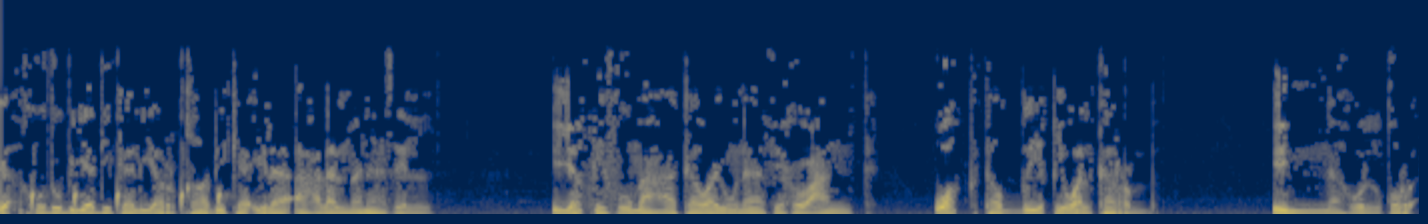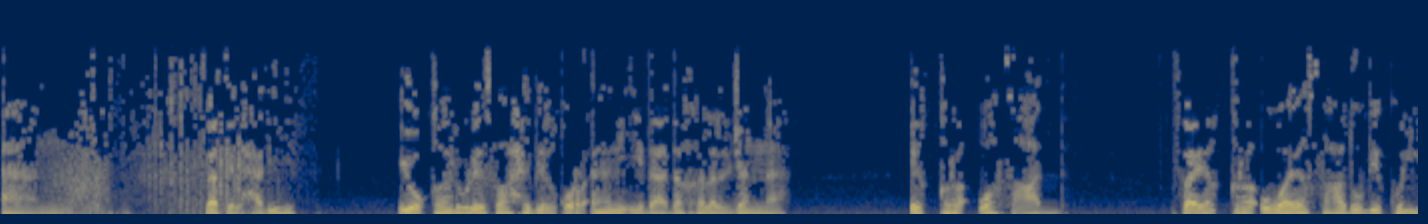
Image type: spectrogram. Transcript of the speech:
يأخذ بيدك ليرقى بك إلى أعلى المنازل. يقف معك وينافح عنك. وقت الضيق والكرب. إنه القرآن. ففي الحديث يقال لصاحب القرآن إذا دخل الجنة اقرأ واصعد فيقرأ ويصعد بكل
